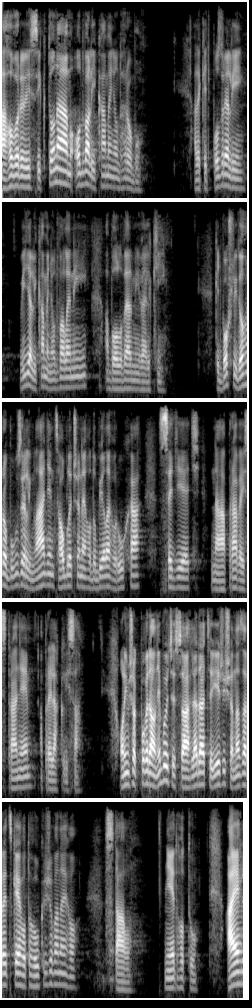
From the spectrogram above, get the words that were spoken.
A hovorili si, kto nám odvalí kameň od hrobu. Ale keď pozreli, videli kameň odvalený a bol veľmi veľký. Keď vošli do hrobu, uzreli mládenca oblečeného do bieleho rúcha sedieť na pravej strane a preľakli sa. On im však povedal, nebojte sa, hľadáte Ježiša Nazareckého, toho ukrižovaného? Vstal. Nie ho tu a je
